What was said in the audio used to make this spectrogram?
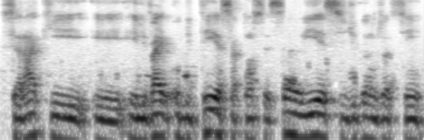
Será que ele vai obter essa concessão e esse, digamos assim,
